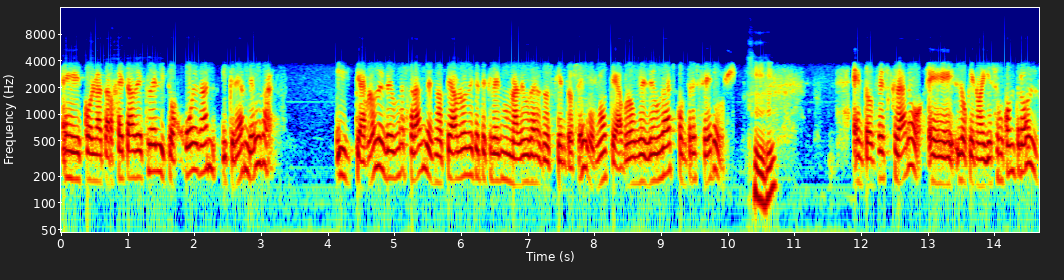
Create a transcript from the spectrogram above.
eh, con la tarjeta de crédito juegan y crean deudas. Y te hablo de deudas grandes, no te hablo de que te creen una deuda de 200 euros, no, te hablo de deudas con tres ceros. Entonces, claro, eh, lo que no hay es un control.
